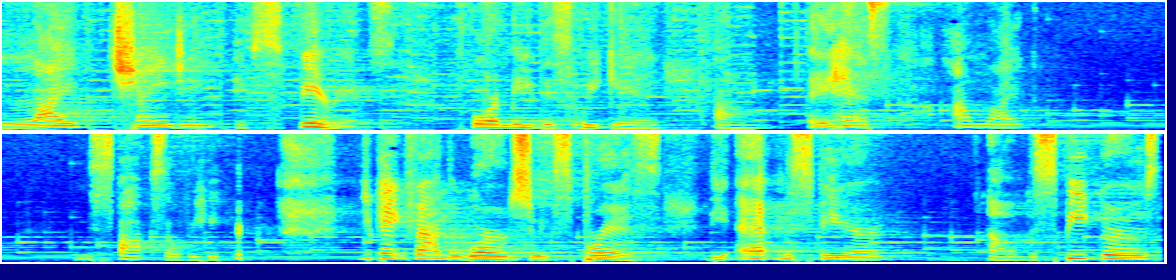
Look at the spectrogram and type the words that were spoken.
life-changing experience for me this weekend. Um, it has, I'm like Miss Fox over here. you can't find the words to express the atmosphere um, the speakers,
